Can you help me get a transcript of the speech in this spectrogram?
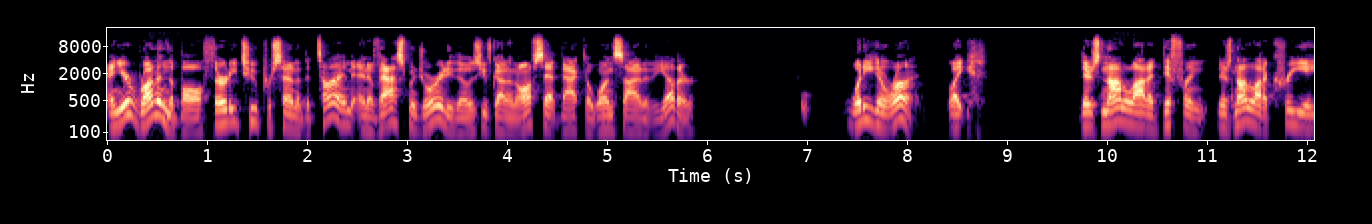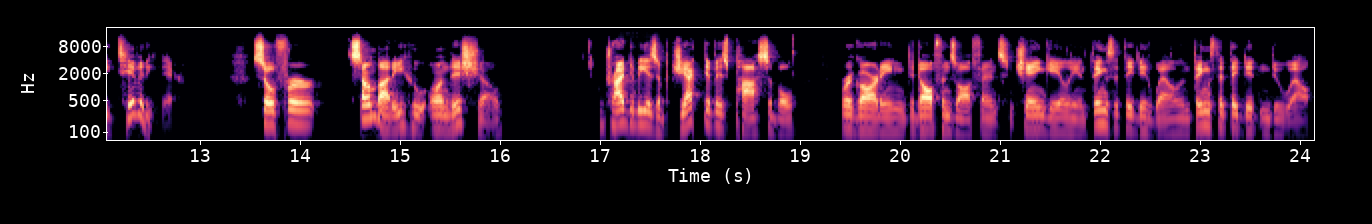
and you're running the ball 32% of the time, and a vast majority of those, you've got an offset back to one side or the other, what are you going to run? Like, there's not a lot of different, there's not a lot of creativity there. So, for somebody who on this show tried to be as objective as possible regarding the Dolphins' offense and Chan Gailey and things that they did well and things that they didn't do well,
